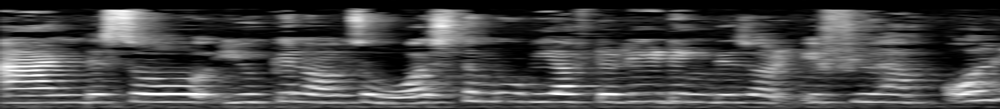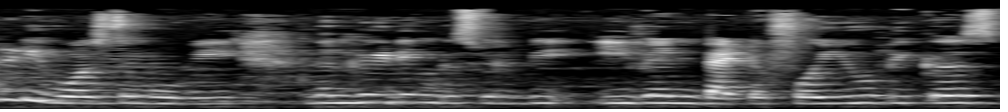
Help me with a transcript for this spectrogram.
And so you can also watch the movie after reading this or if you have already watched the movie then reading this will be even better for you because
